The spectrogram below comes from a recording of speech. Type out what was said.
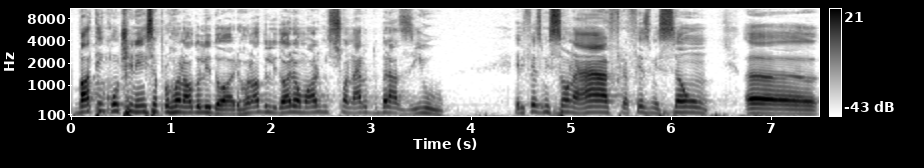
batem continência para o Ronaldo Lidório. O Ronaldo Lidório é o maior missionário do Brasil. Ele fez missão na África, fez missão uh,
